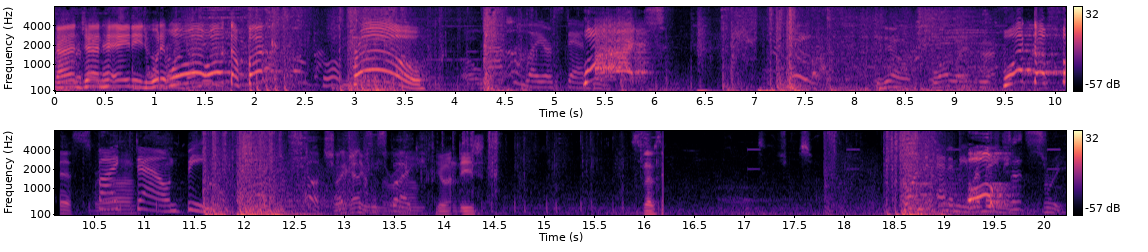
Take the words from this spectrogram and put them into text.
Jen, Jen hit 80. What, whoa, whoa, what the fuck? Bro! What? What the fuck? Spike down B. You want these? One enemy Oh! remaining.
